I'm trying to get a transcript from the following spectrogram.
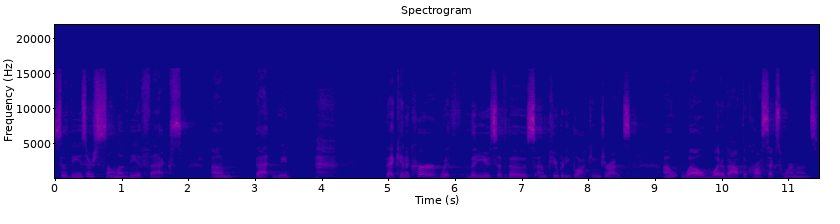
So these are some of the effects um, that we that can occur with the use of those um, puberty blocking drugs. Uh, well, what about the cross sex hormones?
